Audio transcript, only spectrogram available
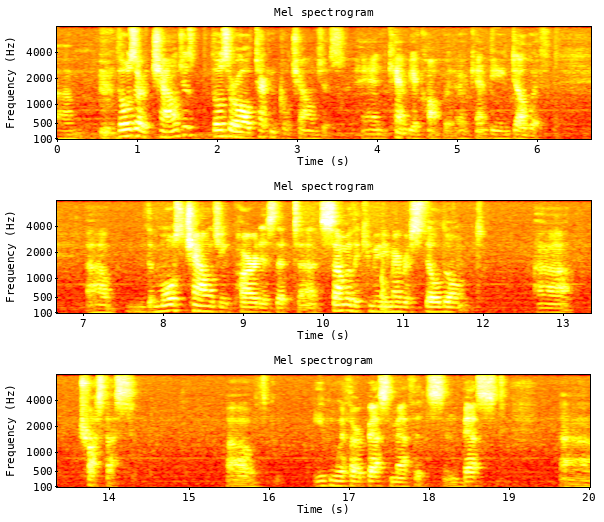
Um, those are challenges. Those are all technical challenges and can be accomplished, uh, can be dealt with. Uh, the most challenging part is that uh, some of the community members still don't uh, trust us. Uh, even with our best methods and best uh,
